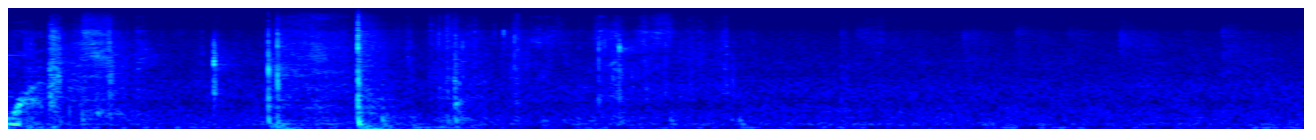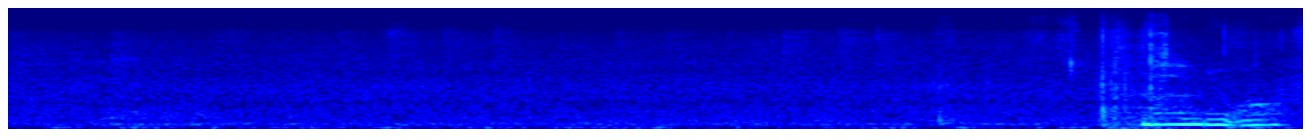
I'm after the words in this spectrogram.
want. Manual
